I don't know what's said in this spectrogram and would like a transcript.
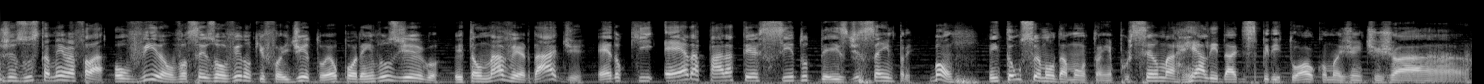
Jesus também vai falar: Ouviram? Vocês ouviram o que foi dito? Eu, porém, vos digo. Então, na verdade, era o que era para ter sido desde sempre. Bom, então o Sermão da Montanha, por ser uma realidade espiritual, como a gente já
